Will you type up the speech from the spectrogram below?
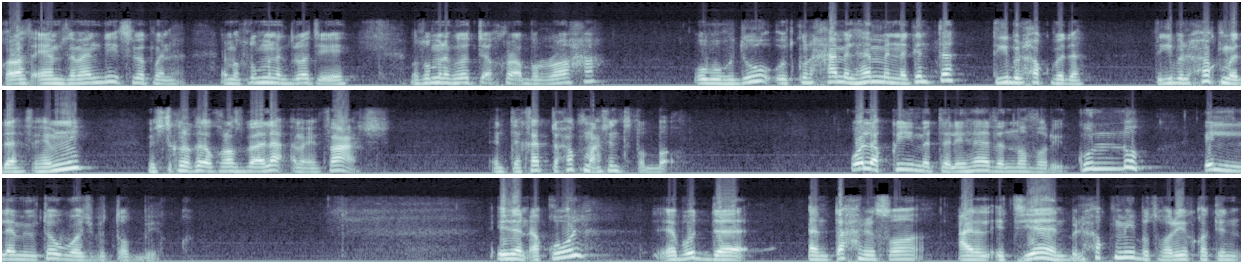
قراءة أيام زمان دي سيبك منها. المطلوب منك دلوقتي إيه؟ المطلوب منك دلوقتي تقرأ بالراحة وبهدوء وتكون حامل هم إنك أنت تجيب الحكم ده. تجيب الحكم ده فاهمني؟ مش تقرأ كده وخلاص بقى لا ما ينفعش. أنت خدت حكم عشان تطبقه. ولا قيمة لهذا النظر كله إن لم يتوج بالتطبيق. إذا أقول لابد أن تحرص على الإتيان بالحكم بطريقة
